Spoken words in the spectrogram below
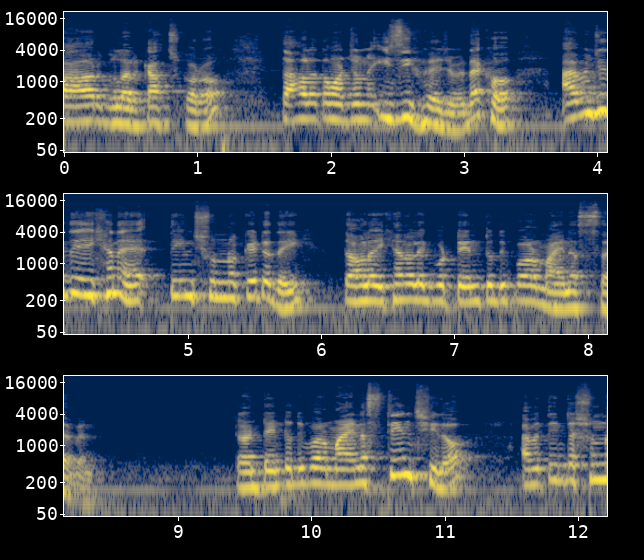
পাওয়ারগুলোর কাজ করো। তাহলে তোমার জন্য ইজি হয়ে যাবে। দেখো, আমি যদি এইখানে তিন শূন্য কেটে দেই, তাহলে এখানে লিখব ten to the power minus seven কারণ ten to the power minus ten ছিল। আমি তিনটা শূন্য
